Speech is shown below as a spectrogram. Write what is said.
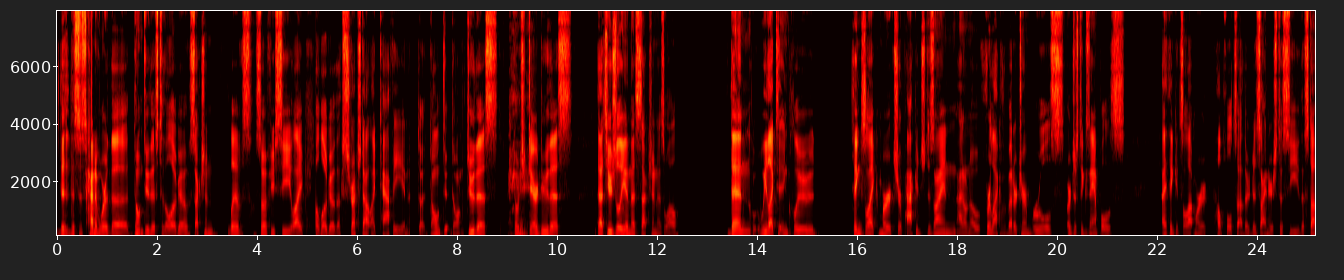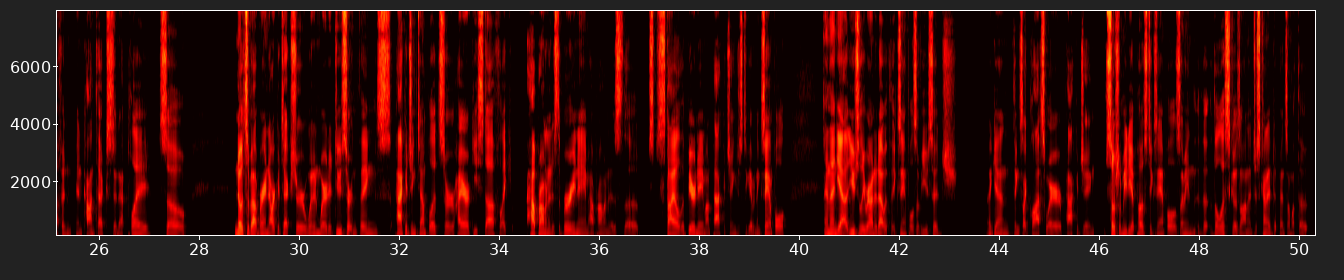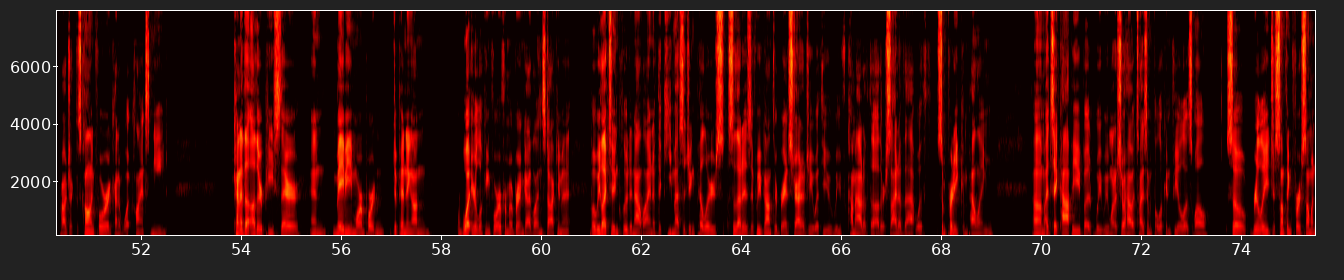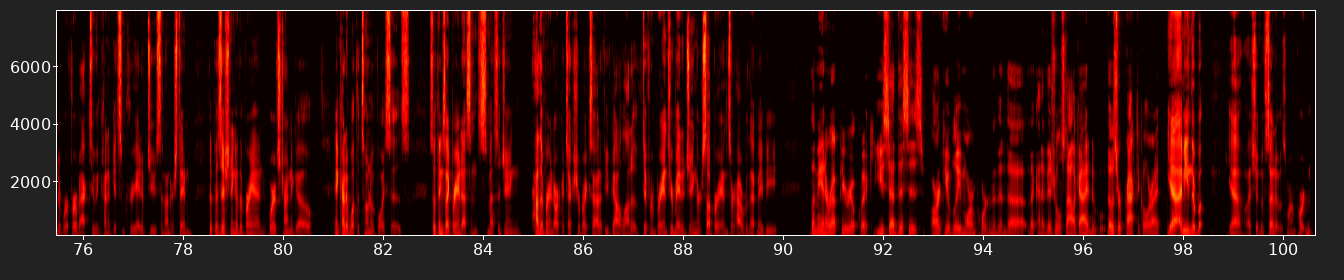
This, this is kind of where the don't do this to the logo section lives. So if you see like a logo that's stretched out like taffy and don't do, don't do this, don't you dare do this, that's usually in this section as well. Then we like to include things like merch or package design. I don't know, for lack of a better term, rules or just examples. I think it's a lot more helpful to other designers to see the stuff in, in context and at play. So, notes about brand architecture, when and where to do certain things, packaging templates or hierarchy stuff. Like how prominent is the brewery name, how prominent is the style, the beer name on packaging, just to give an example. And then, yeah, usually rounded out with examples of usage. Again, things like glassware, packaging, social media post examples. I mean, the, the list goes on. It just kind of depends on what the project is calling for and kind of what clients need. Kind of the other piece there, and maybe more important, depending on what you're looking for from a brand guidelines document. But we like to include an outline of the key messaging pillars. So that is, if we've gone through brand strategy with you, we've come out of the other side of that with some pretty compelling, um, I'd say copy, but we, we want to show how it ties in with the look and feel as well. So really just something for someone to refer back to and kind of get some creative juice and understand the positioning of the brand, where it's trying to go, and kind of what the tone of voice is. So things like brand essence, messaging, how the brand architecture breaks out if you've got a lot of different brands you're managing or sub brands or however that may be. Let me interrupt you real quick. You said this is arguably more important than the the kind of visual style guide. Those are practical, right? Yeah, I mean they're yeah, I shouldn't have said it was more important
